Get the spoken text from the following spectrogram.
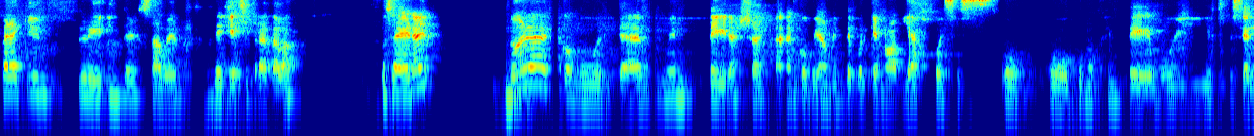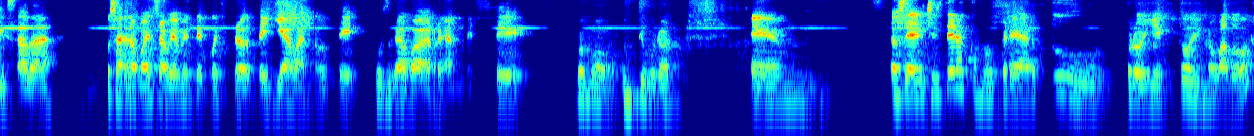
para quien le interesa saber de qué se trataba, o sea, era no era como literalmente ir a Shark Tank, obviamente, porque no había jueces o, o, como gente muy especializada. O sea, la maestra obviamente, pues, pero te guiaba, no te juzgaba realmente como un tiburón. Em, o sea, el chiste era como crear tu proyecto innovador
